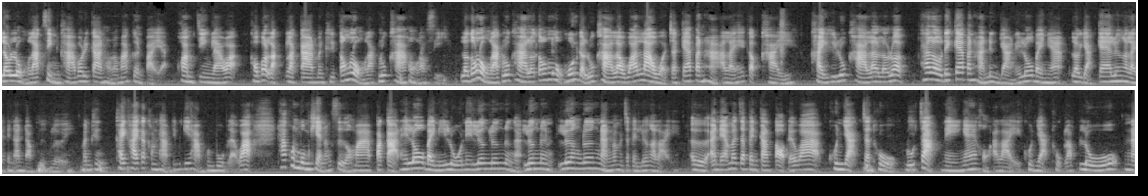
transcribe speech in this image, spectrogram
เราหลงรักสินค้าบริการของเรามากเกินไปอะความจริงแล้วอะเขาบอกหลักหลักการมันคือต้องหลงรักลูกค้าของเราสิเราต้องหลงรักลูกค้าเราต้องหมกมุ่นกับลูกค้าเราว่าเราอะจะแก้ปัญหาอะไรให้กับใคร ใครคือลูกค้าเราแล้วแบบถ้าเราได้แก้ปัญหาหนึ่งอย่างในโลกใบนี้เราอยากแก้เรื่องอะไรเป็นอันดับหนึ่งเลย มันถึงคล้ายๆกับคำถามที่เมื่อกี้ถามคุณบูมแหละว่าถ้าคุณบุมเขียนหนังสือออกมาประกาศให้โลกใบนี้รู้ในเรื่องเรื่องหนึ่งอะเรื่องหนึ่งเรื่องเรื่องนั้นมันจะเป็นเรื่องอะไรเอออันนี้มันจะเป็นการตอบได้ว่า คุณอยากจะถูกรู้จักในแง่ของอะไร คุณอยากถูกรับรู้ใน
